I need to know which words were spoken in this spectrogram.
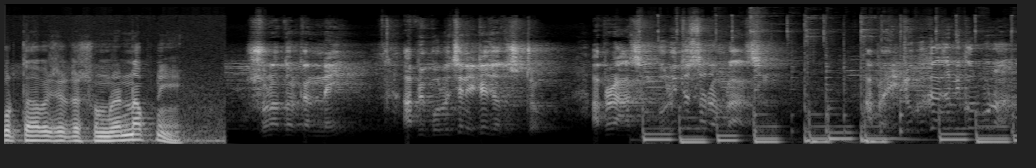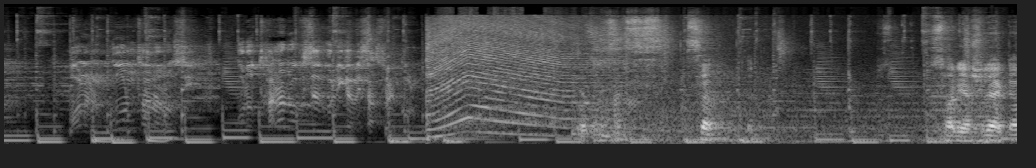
করতে হবে সেটা শুনবেন না আপনি? শোনা দরকার নেই। আপনি বলেছেন এটা যথেষ্ট। আপনারা আছেন বলি তো স্যার আমরা আছি। আপনার এইটুকু কাজ আমি করব না। বলেন কোন থানার ওসি? পুরো থানার অফিসারগুলিকে আমি সাসপেন্ড করব। স্যার সরি আসলে একটা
